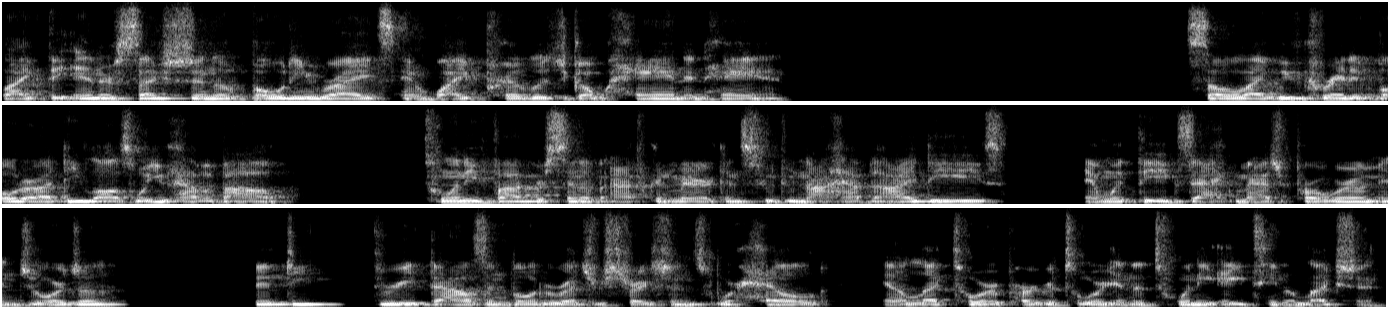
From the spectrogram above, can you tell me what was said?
Like the intersection of voting rights and white privilege go hand in hand. So like we've created voter ID laws where you have about 25% of African Americans who do not have the IDs. And with the exact match program in Georgia, 53,000 voter registrations were held in electoral purgatory in the 2018 election,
